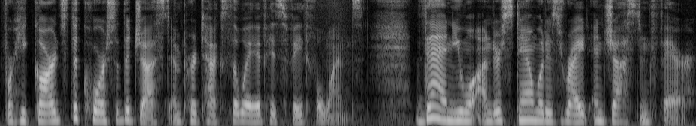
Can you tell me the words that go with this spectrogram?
for he guards the course of the just and protects the way of his faithful ones. Then you will understand what is right and just and fair,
